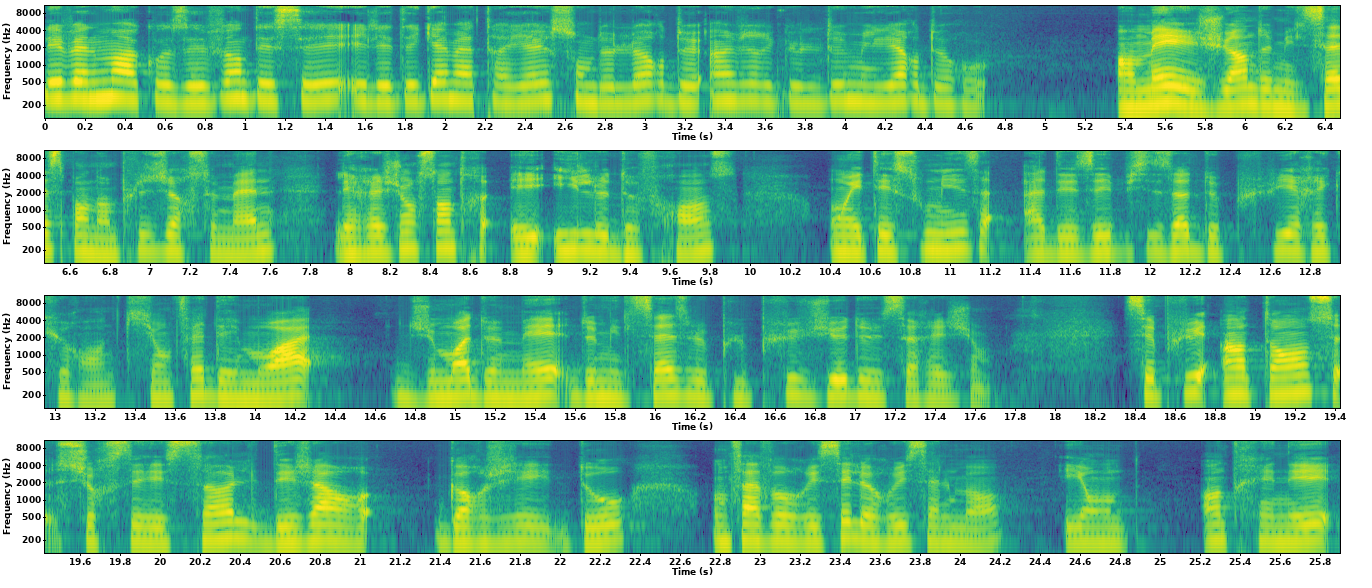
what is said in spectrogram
L'événement a causé 20 décès et les dégâts matériels sont de l'ordre de 1,2 milliard d'euros. En mai et juin 2016, pendant plusieurs semaines, les régions centre et Île-de-France ont été soumises à des épisodes de pluie récurrentes qui ont fait des mois du mois de mai 2016 le plus pluvieux de ces régions. Ces pluies intenses sur ces sols déjà gorgés d'eau ont favorisé le ruissellement et ont entraîné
